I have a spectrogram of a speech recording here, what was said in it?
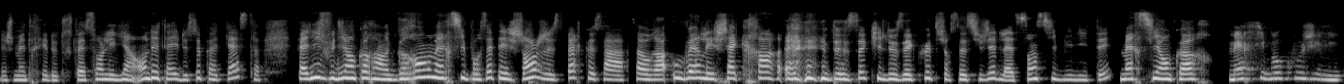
je mettrai de toute façon les liens en détail de ce podcast. Fanny, je vous dis encore un grand merci pour cet échange. J'espère que ça, ça aura ouvert les chakras de ceux qui nous écoutent sur ce sujet de la sensibilité. Merci encore. Merci beaucoup, Julie.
